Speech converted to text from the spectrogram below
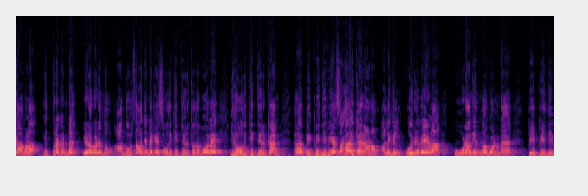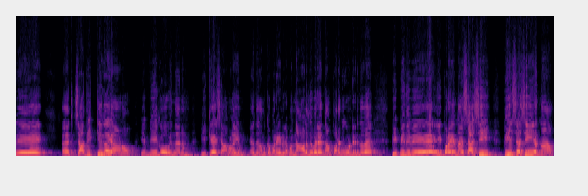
ശ്യാമള ഇത്ര കണ്ട് ഇടപെടുന്നു? ആന്തൂർ സാജന്റെ കേസ് ഒതുക്കി തീർത്തതുപോലെ ഇത് ഒതുക്കി തീർക്കാൻ പി പി ദിവ്യയെ സഹായിക്കാനാണോ? അല്ലെങ്കിൽ ഒരു വേള കൂടെ നിന്നുകൊണ്ട് പി പി ദിവ്യയെ ചതിക്കുകയാണോ എം വി ഗോവിന്ദനും പി കെ ശ്യാമളയും എന്ന് നമുക്ക് പറയേണ്ടി അപ്പം നാളിതുവരെ നാം പറഞ്ഞുകൊണ്ടിരുന്നത് പി പി ദിവ്യയെ ഈ പറയുന്ന ശശി പി ശശി എന്ന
